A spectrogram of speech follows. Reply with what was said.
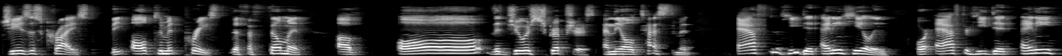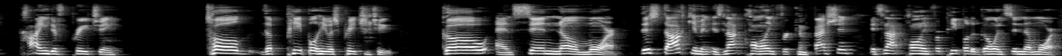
Jesus Christ, the ultimate priest, the fulfillment of all the Jewish scriptures and the Old Testament, after he did any healing or after he did any kind of preaching, told the people he was preaching to, go and sin no more. This document is not calling for confession. It's not calling for people to go and sin no more.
